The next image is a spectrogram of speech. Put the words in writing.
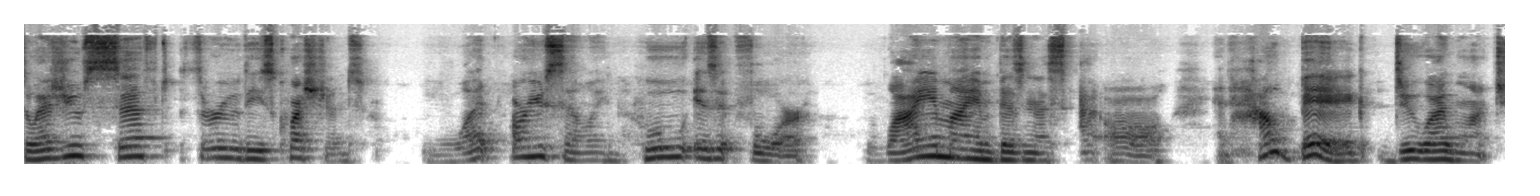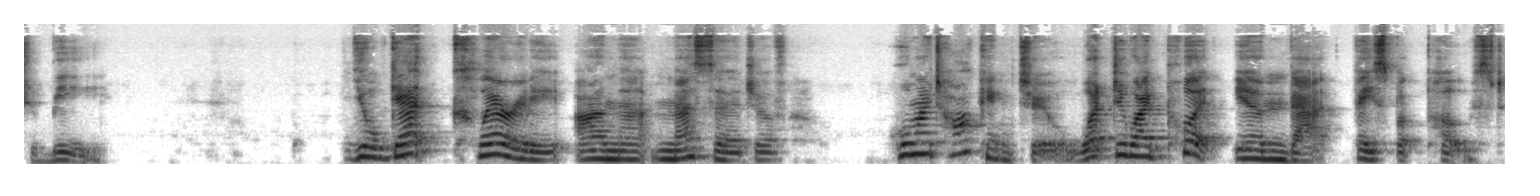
So, as you sift through these questions, what are you selling? Who is it for? Why am I in business at all? And how big do I want to be? You'll get clarity on that message of who am I talking to? What do I put in that Facebook post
